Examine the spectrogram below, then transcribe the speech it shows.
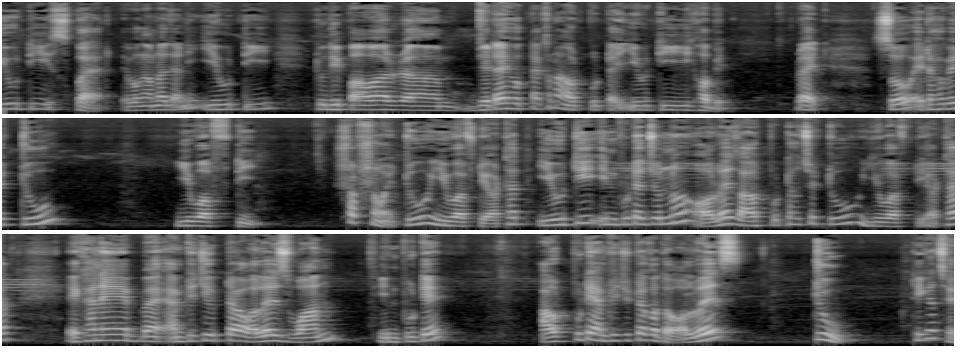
u t square এবং আমরা জানি ইউটি টু দি পাওয়ার যেটাই হোক না কেন আউটপুটটা ইউটি হবে রাইট সো এটা হবে টু ইউ অফ টি সবসময় টু ইউ অফ টি অর্থাৎ ইউটি ইনপুটের জন্য অলওয়েজ আউটপুটটা হচ্ছে টু ইউ অফ টি অর্থাৎ এখানে অ্যাম্পলিটিউডটা অলওয়েজ ওয়ান ইনপুটে আউটপুটে অ্যাম্পলিটিউডটা কত? অলওয়েজ টু ঠিক আছে?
